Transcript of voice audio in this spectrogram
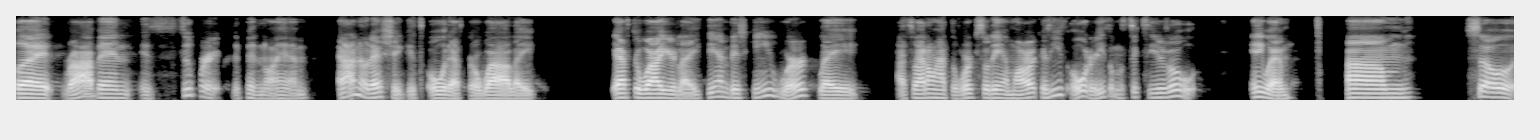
But Robyn is super dependent on him, and I know that shit gets old after a while. Like after a while, you're like, damn, bitch, can you work? Like, so I don't have to work so damn hard because he's older. He's almost 60 years old. Anyway, um, so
